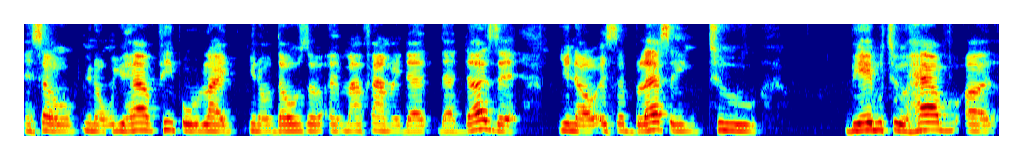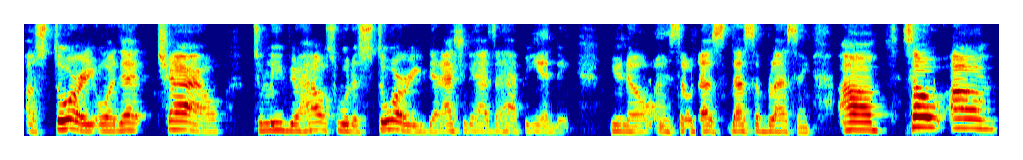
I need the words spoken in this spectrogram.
And so, you know, when you have people like, you know, those in my family that that does it, you know, it's a blessing to be able to have a, a story or that child to leave your house with a story that actually has a happy ending, you know, and so that's that's a blessing. Um, so um,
